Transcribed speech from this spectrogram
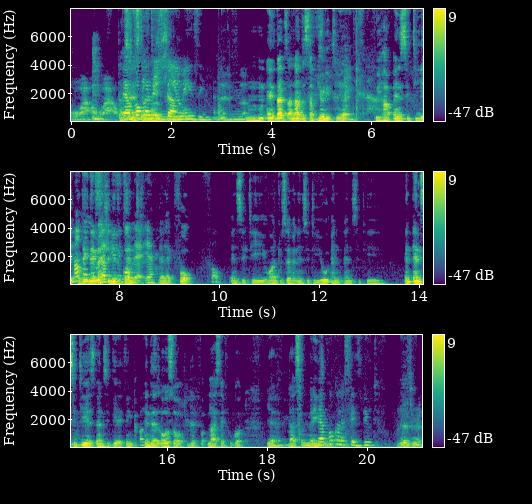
Wow, wow. That's Their just vocalists amazing. are amazing. hmm And that's another subunit, yeah? We have NCT. How they many they mentioned in the comments. there? Yeah. They're like four. Four. NCT 127, NCTU, and NCT. And NCT is NCT, I think. Oh, And there's also the last I forgot. Yeah, that's Their amazing. vocalist is beautiful. That's right.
